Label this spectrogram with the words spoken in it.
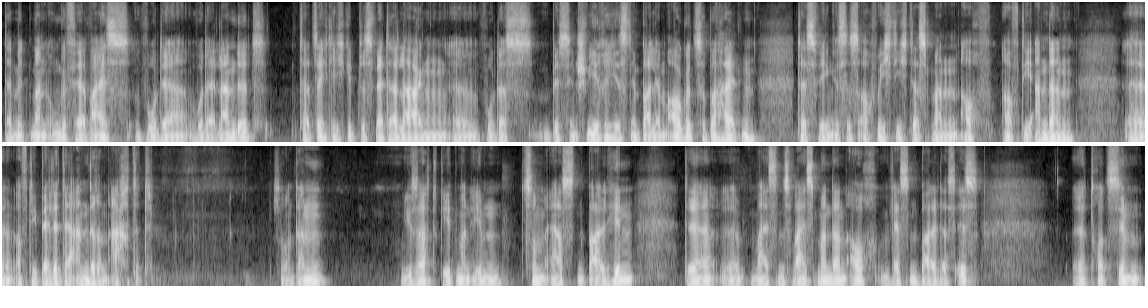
damit man ungefähr weiß, wo der, wo der landet. Tatsächlich gibt es Wetterlagen, äh, wo das ein bisschen schwierig ist, den Ball im Auge zu behalten. Deswegen ist es auch wichtig, dass man auch auf die anderen, äh, auf die Bälle der anderen achtet. So, und dann, wie gesagt, geht man eben zum ersten Ball hin. Der, äh, meistens weiß man dann auch, wessen Ball das ist. Trotzdem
